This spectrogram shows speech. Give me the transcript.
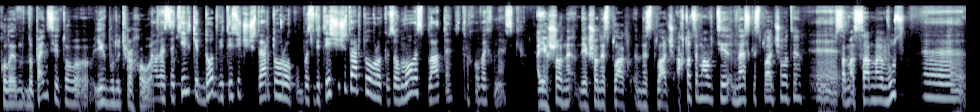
коли до пенсії, то їх будуть враховувати. Але це тільки до 2004 року, бо з 2004 року за умови сплати страхових внесків. А якщо не якщо не спла не сплачу, а хто це мав ці внески сплачувати? Саме саме вуз? Е,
